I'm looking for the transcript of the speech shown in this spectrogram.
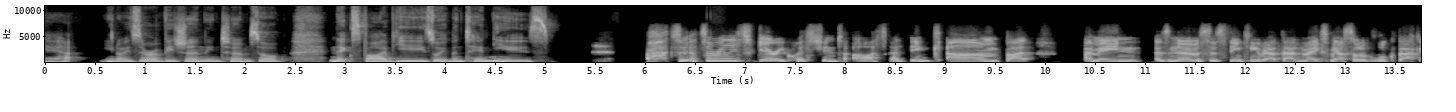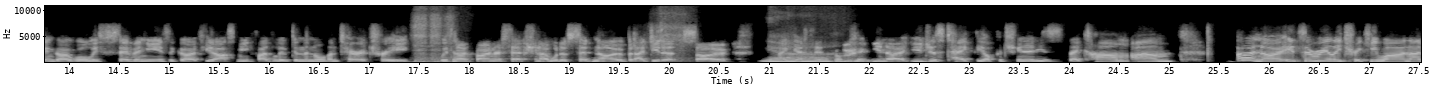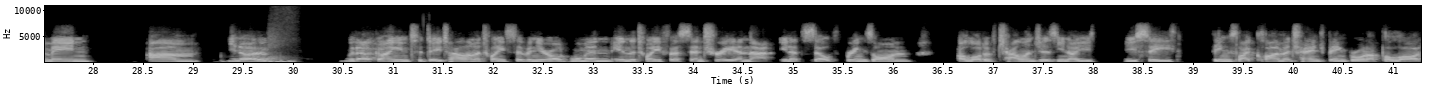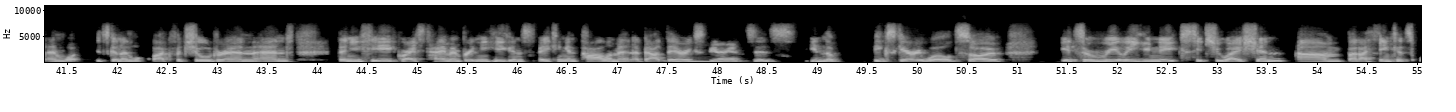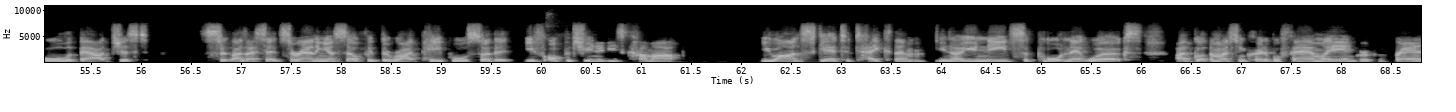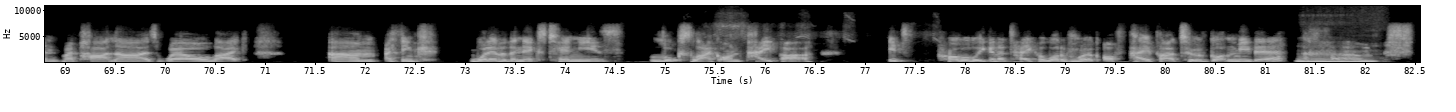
you know, is there a vision in terms of next five years or even 10 years? Oh, it's, a, it's a really scary question to ask, I think. Um, but I mean, as nervous as thinking about that makes me, I sort of look back and go, well, if seven years ago, if you'd asked me if I'd lived in the Northern Territory with no phone reception, I would have said no, but I did it. So yeah. I guess it's, you know, you just take the opportunities as they come. Um, I don't know. It's a really tricky one. I mean, um, you know, without going into detail, I'm a 27 year old woman in the 21st century, and that in itself brings on a lot of challenges. You know, you you see things like climate change being brought up a lot and what it's going to look like for children. And then you hear Grace Tame and Brittany Higgins speaking in Parliament about their mm. experiences in the big scary world. So it's a really unique situation, um, but I think it's all about just as I said, surrounding yourself with the right people so that if opportunities come up, you aren't scared to take them. You know, you need support networks. I've got the most incredible family and group of friends, my partner as well. Like, um, I think whatever the next 10 years looks like on paper, it's probably going to take a lot of work off paper to have gotten me there. Mm. Um,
